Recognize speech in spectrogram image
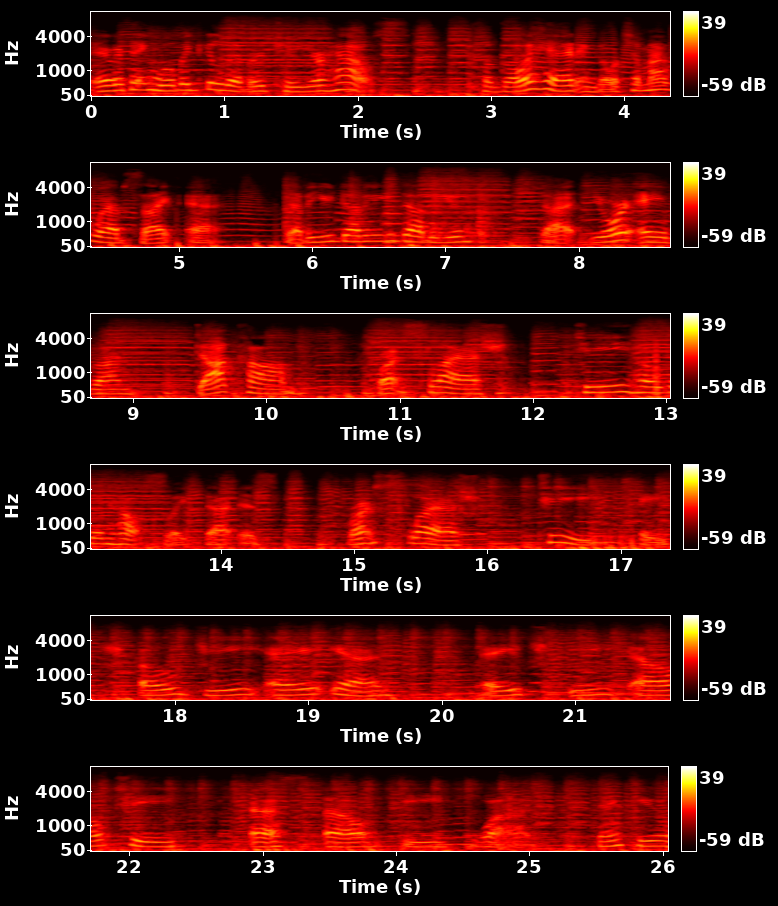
Everything will be delivered to your house. So go ahead and go to my website at www.youravon.com front slash T Hogan Heltsley. That is front slash T H O G A N H E L T S L E Y. Thank you.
